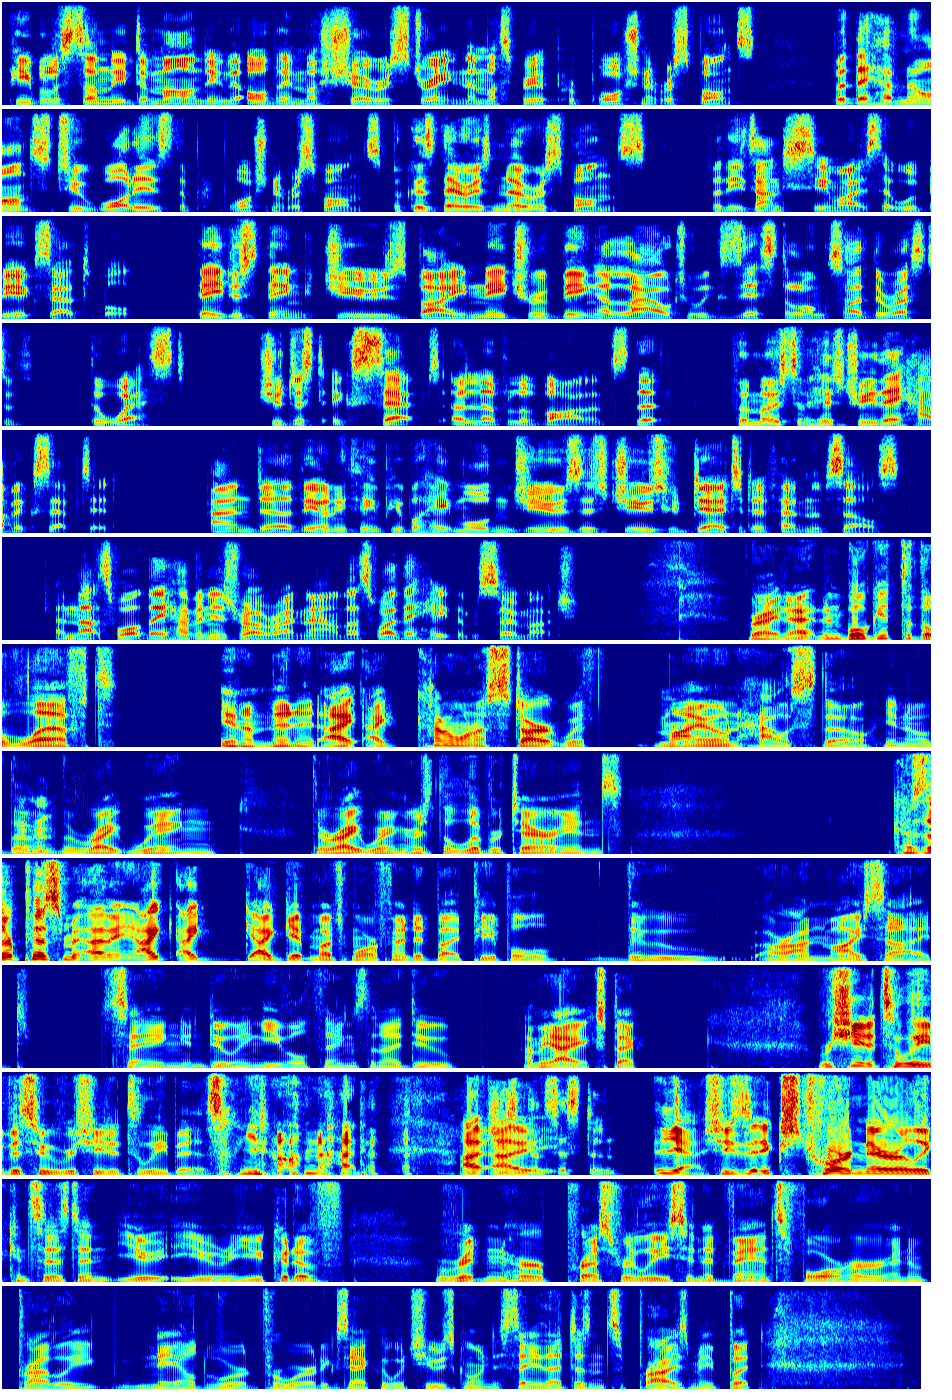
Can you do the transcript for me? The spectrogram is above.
people are suddenly demanding that, oh, they must show restraint. There must be a proportionate response. But they have no answer to what is the proportionate response because there is no response for these anti Semites that would be acceptable. They just think Jews, by nature of being allowed to exist alongside the rest of the West, should just accept a level of violence that for most of history they have accepted And uh, the only thing people hate more than Jews is Jews who dare to defend themselves. And that's what they have in Israel right now. That's why they hate them so much. Right, and we'll get to the left in a minute. I, I kind of want to start with my own house, though. You know, the Mhm. the right wing, the right wingers, the libertarians, because they're pissing me. I mean, I, I I get much more offended by people who are on my side saying and doing evil things than I do. I mean, I expect Rashida Tlaib is who Rashida Tlaib is. You know, I'm not. I, She's I, consistent. yeah, she's extraordinarily consistent. You you you could have written her press release in advance for her and probably nailed word for word exactly what she was going to say. That doesn't surprise me, but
